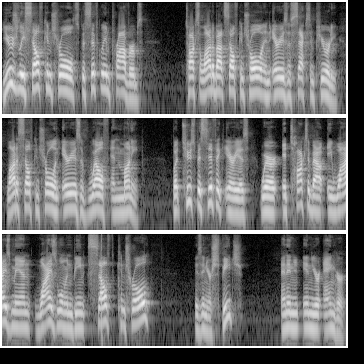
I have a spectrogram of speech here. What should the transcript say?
Usually, self control, specifically in Proverbs, talks a lot about self control in areas of sex and purity, a lot of self control in areas of wealth and money. But two specific areas where it talks about a wise man, wise woman being self controlled is in your speech and in, in your anger.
